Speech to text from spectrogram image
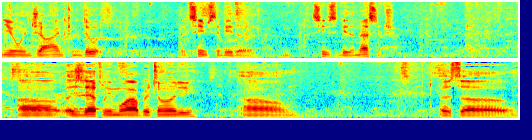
you and John can do it. It seems to be the seems to be the message. Uh, it's definitely more opportunity. Um, it's uh,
